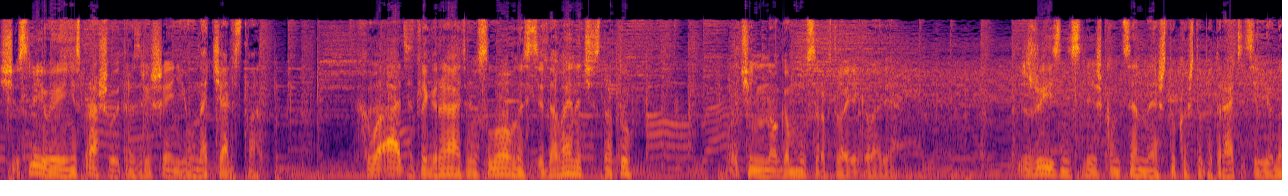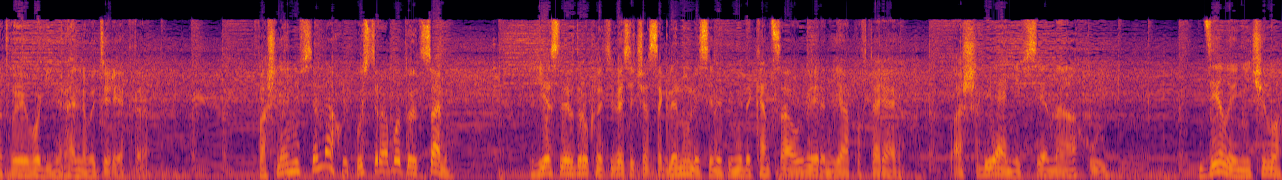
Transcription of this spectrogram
Счастливые не спрашивают разрешений у начальства. Хватит играть в условности, давай на чистоту. Очень много мусора в твоей голове. Жизнь слишком ценная штука, чтобы тратить ее на твоего генерального директора. Пошли они все нахуй, пусть работают сами. Если вдруг на тебя сейчас оглянулись или ты не до конца уверен, я повторяю. Пошли они все нахуй. Делай ничего.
